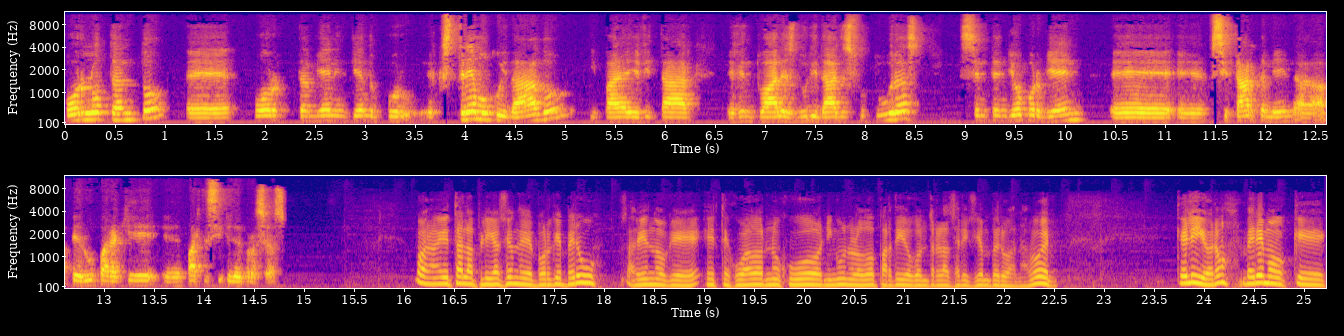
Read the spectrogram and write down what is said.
Por lo tanto, eh, por também entendo por extremo cuidado e para evitar eventuais nulidades futuras, se entendeu por bem eh, eh, citar também a, a, Peru para que eh, participe do processo. Bueno, ahí está la explicación de por qué Perú, sabiendo que este jugador no jugó ninguno de los dos partidos contra la selección peruana. Bueno, qué lío, ¿no? Veremos qué,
